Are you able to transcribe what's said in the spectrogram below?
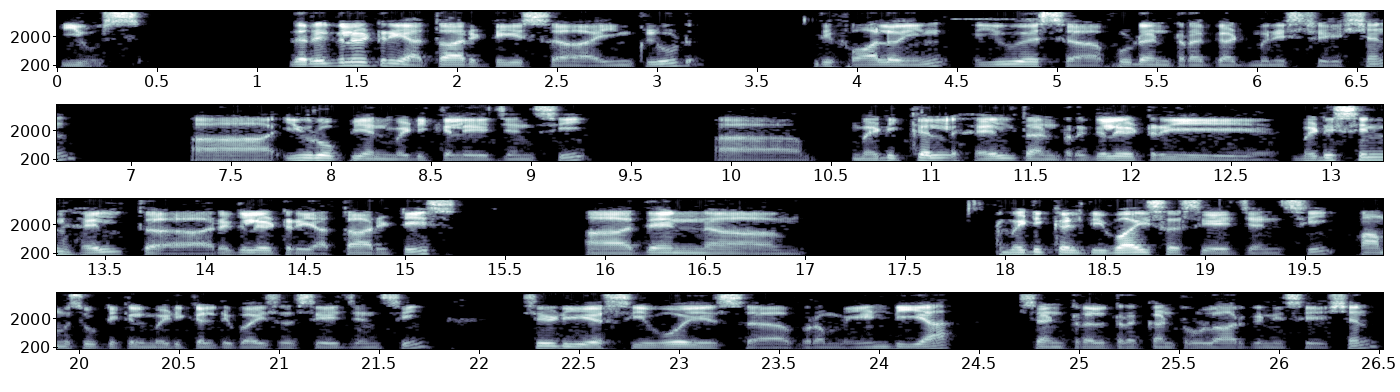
use. The regulatory authorities uh, include the following US uh, Food and Drug Administration, uh, European Medical Agency, uh, Medical Health and Regulatory Medicine Health uh, Regulatory Authorities, then um, Medical Devices Agency, Pharmaceutical Medical Devices Agency, CDSCO is from India, Central Drug Control Organization,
